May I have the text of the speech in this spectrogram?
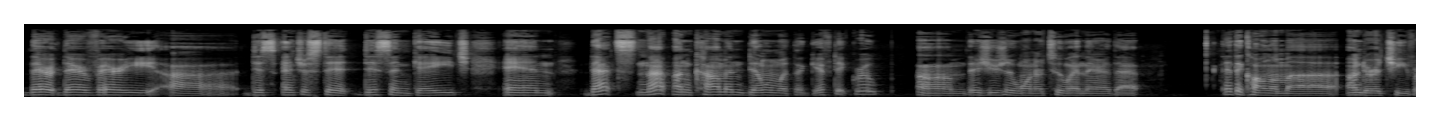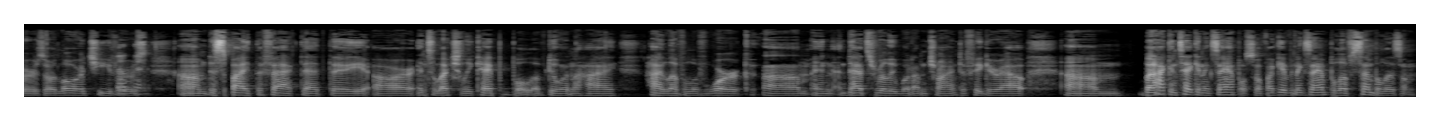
they're they're very uh, disinterested, disengaged, and that's not uncommon dealing with a gifted group um, there's usually one or two in there that I think they call them uh, underachievers or low achievers, okay. um, despite the fact that they are intellectually capable of doing a high high level of work. Um, and that's really what I'm trying to figure out. Um, but I can take an example. So if I give an example of symbolism,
